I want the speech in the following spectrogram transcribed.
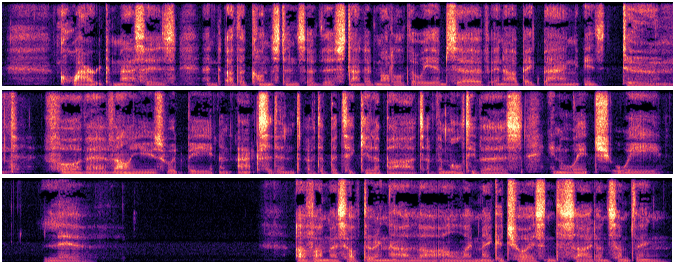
quark masses, and other constants of the standard model that we observe in our Big Bang is doomed. For their values would be an accident of the particular part of the multiverse in which we live. I find myself doing that a lot. I'll like make a choice and decide on something,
